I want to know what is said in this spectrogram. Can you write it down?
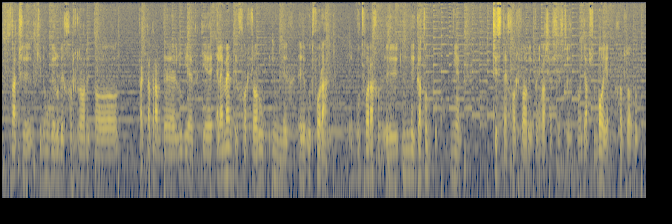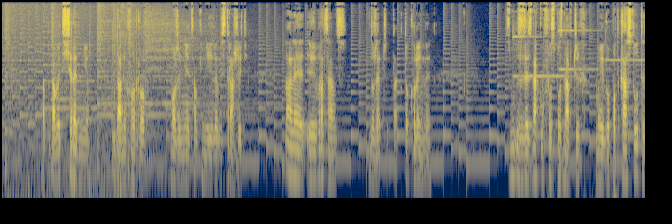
to znaczy, kiedy mówię lubię horrory, to tak naprawdę lubię takie elementy horroru w innych y, utworach, w utworach y, innych gatunków. Nie czyste horrory, ponieważ ja się szczerze powiedziawszy boję horroru. Nawet średnio udany horror może mnie całkiem nieźle wystraszyć. No ale y, wracając do rzeczy, tak, to kolejny ze znaków rozpoznawczych mojego podcastu, te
